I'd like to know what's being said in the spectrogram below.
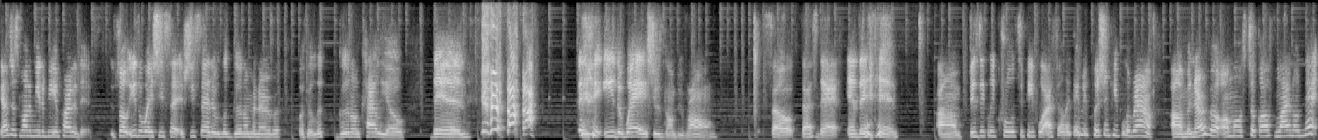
Y'all just wanted me to be a part of this. So either way, she said if she said it would look good on Minerva or if it looked good on Callio, then either way, she was gonna be wrong. So that's that. And then um, physically cruel to people. I feel like they be pushing people around. Um, Minerva almost took off Lionel neck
